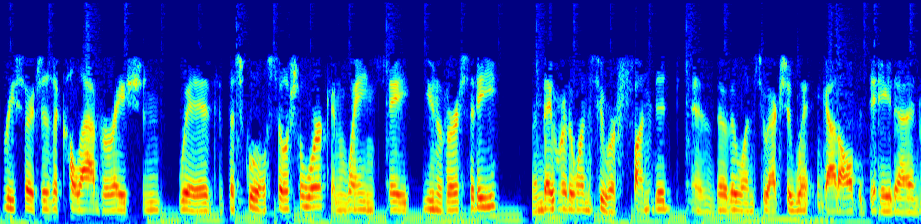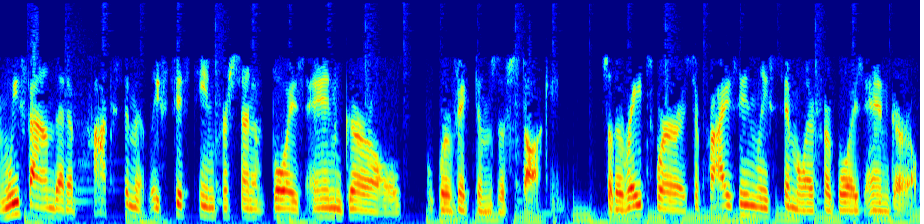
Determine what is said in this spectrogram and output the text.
research is a collaboration with the School of Social Work and Wayne State University and they were the ones who were funded, and they're the ones who actually went and got all the data. And we found that approximately 15% of boys and girls were victims of stalking. So the rates were surprisingly similar for boys and girls.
